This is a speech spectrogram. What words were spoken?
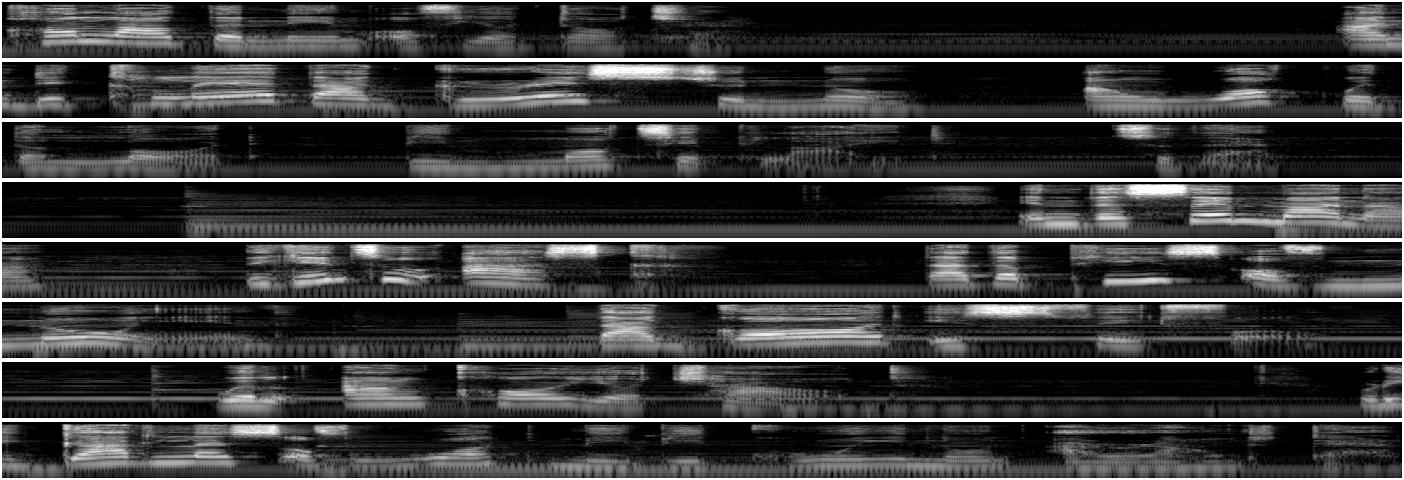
call out the name of your daughter, and declare that grace to know and walk with the Lord be multiplied to them. In the same manner, begin to ask that the peace of knowing that God is faithful will anchor your child, regardless of what may be going on around them.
